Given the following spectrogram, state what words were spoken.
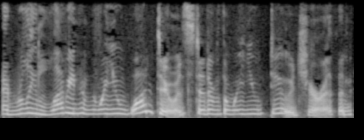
and really loving him the way you want to instead of the way you do, Cherith. And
